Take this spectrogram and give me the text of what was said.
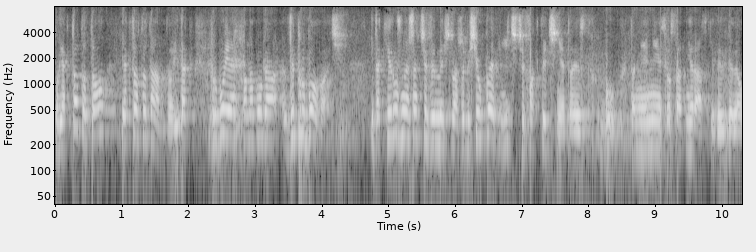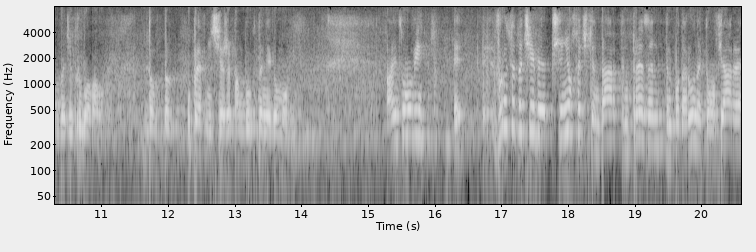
mówi, jak to, to, to, jak to, to, tamto. I tak próbuje Pana Boga wypróbować. I takie różne rzeczy wymyśla, żeby się upewnić, czy faktycznie to jest Bóg. To nie, nie jest ostatni raz, kiedy Gedeon będzie próbował do, do, upewnić się, że Pan Bóg do niego mówi. A więc mówi, wrócę do Ciebie, przyniosę Ci ten dar, ten prezent, ten podarunek, tą ofiarę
